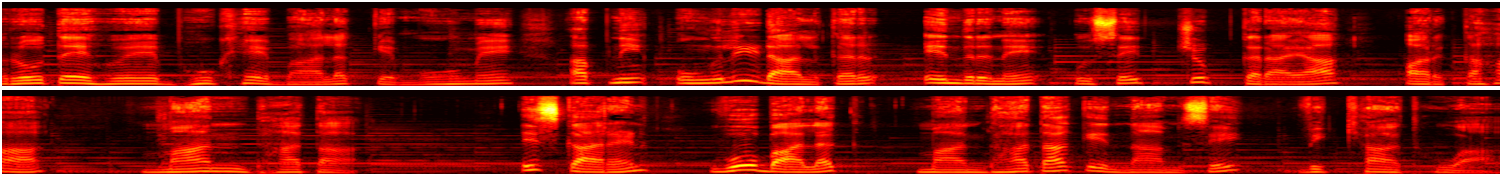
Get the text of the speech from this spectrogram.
रोते हुए भूखे बालक के मुँह में अपनी उंगली डालकर इंद्र ने उसे चुप कराया और कहा, मानधाता। इस कारण वो बालक मानधाता के नाम से विख्यात हुआ।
